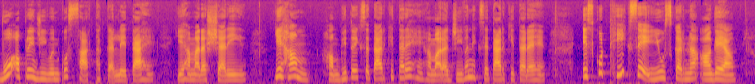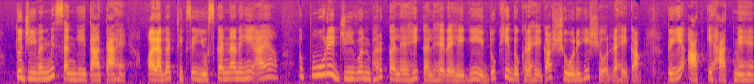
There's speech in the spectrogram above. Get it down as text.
वो अपने जीवन को सार्थक कर लेता है। ये हमारा शरीर, ये हम हम भी तो एक सितार की तरह हैं, हमारा जीवन एक सितार की तरह है। इसको ठीक से यूज़ करना आ गया तो जीवन में संगीत आता है। और अगर ठीक से यूज़ करना नहीं आया तो पूरे जीवन भर कलह ही कलह रहेगी, दुख ही दुख रहेगा, शोर ही शोर रहेगा। तो ये आपके हाथ में है।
